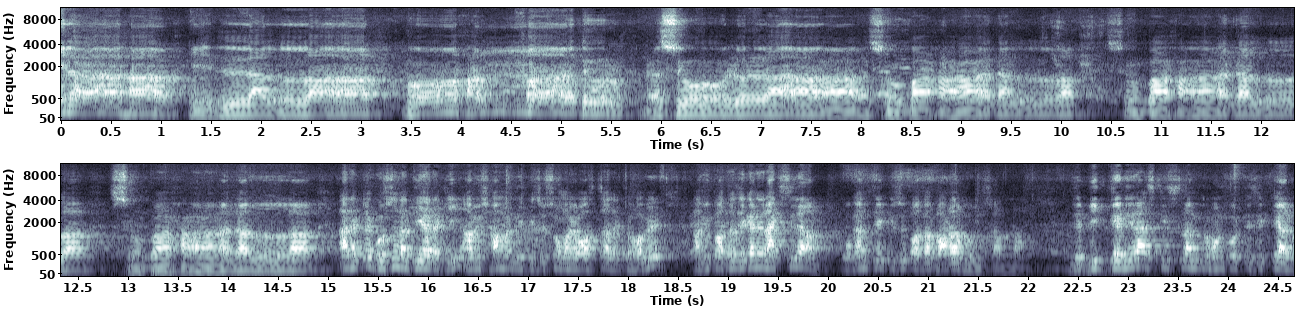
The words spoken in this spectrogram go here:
ইলাহা ইল্লাল্লাহ, মুহাম্মাদুর রাসূলুল্লাহ। সুবহানাল্লাহ সুবহানাল্লাহ সুবহানাল্লাহ। আর একটা ঘোষণা দিয়ে রাখি, আমি সামান্য কিছু সময় চালাতে হবে। আমি কথা যেখানে রাখছিলাম, ওখান থেকে কিছু কথা বাড়াবো ইনশাল্লাহ যে বিজ্ঞানীরা আজকে ইসলাম গ্রহণ করতেছে কেন?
